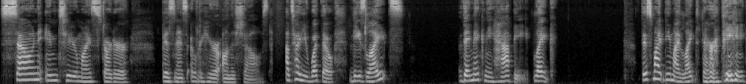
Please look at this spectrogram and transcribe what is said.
sown into my starter business over here on the shelves. I'll tell you what though, these lights, they make me happy. Like, this might be my light therapy,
